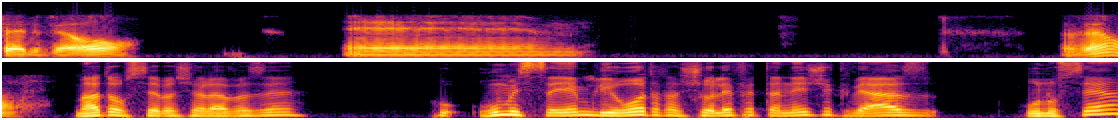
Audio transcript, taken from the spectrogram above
צל ואור. אה, זהו. מה אתה עושה בשלב הזה? הוא, הוא מסיים לירות, אתה שולף את הנשק ואז הוא נוסע?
